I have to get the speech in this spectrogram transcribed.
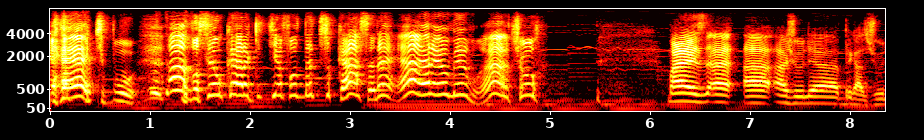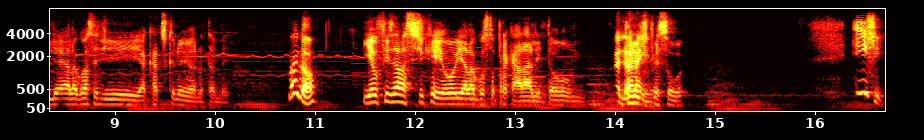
É, tipo, ah, você é o cara que tinha foto da Tsukasa, né? Ah, era eu mesmo. Ah, show. Mas a, a, a Júlia, obrigado, Júlia, ela gosta de Akatsuki no Yona também. Legal. E eu fiz ela assistir Keion e ela gostou pra caralho, então. Melhor grande pessoa. Enfim.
